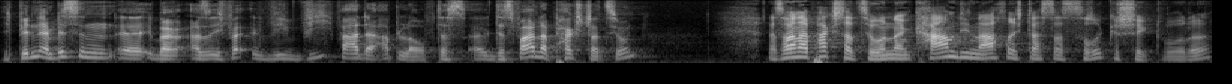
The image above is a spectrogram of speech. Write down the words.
Ich bin ein bisschen äh, über. Also, ich, wie, wie war der Ablauf? Das, äh, das war in der Packstation? Das war in der Packstation, dann kam die Nachricht, dass das zurückgeschickt wurde.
